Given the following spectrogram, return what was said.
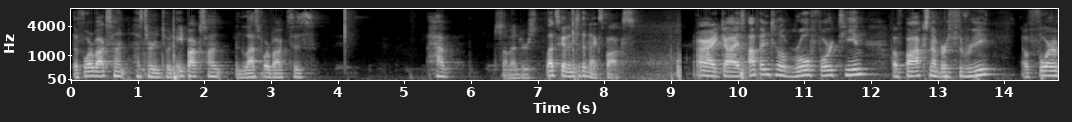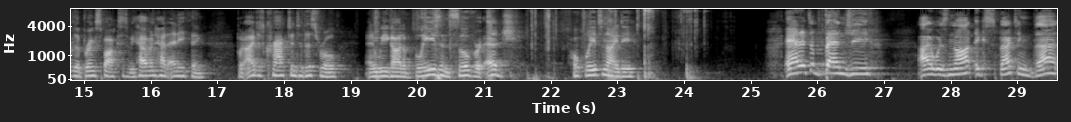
The four box hunt has turned into an eight box hunt and the last four boxes have some enders. Let's get into the next box. All right, guys, up until roll 14 of box number three of four of the Brinks boxes, we haven't had anything. But I just cracked into this roll, and we got a blazing silver edge. Hopefully it's 90. And it's a Benji. I was not expecting that.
